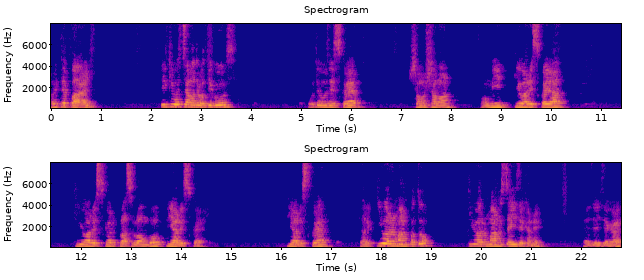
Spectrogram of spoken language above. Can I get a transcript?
হইতে পাই। কিউ হচ্ছে আমাদের অতিভুজ? অতিভুজ স্কোয়ার সমান সমান ভূমি Q R square Q R square plus লম্ব P R square P R square তাহলে কিউ আর এর মান কত? কিউ আর মান হচ্ছে এই যেখানে, এই যে এই জায়গায়।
